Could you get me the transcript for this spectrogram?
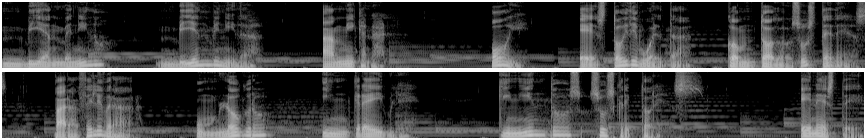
bienvenido, bienvenida a mi canal. Hoy estoy de vuelta con todos ustedes para celebrar un logro increíble. 500 suscriptores. En este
